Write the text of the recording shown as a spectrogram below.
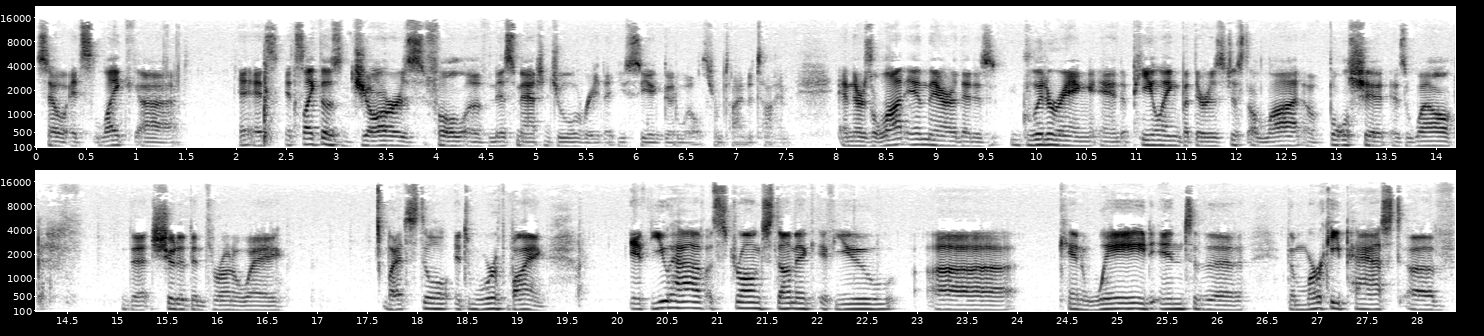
So it's like uh, it's it's like those jars full of mismatched jewelry that you see at Goodwills from time to time. And there's a lot in there that is glittering and appealing, but there is just a lot of bullshit as well that should have been thrown away. But it's still it's worth buying. If you have a strong stomach, if you uh, can wade into the the murky past of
